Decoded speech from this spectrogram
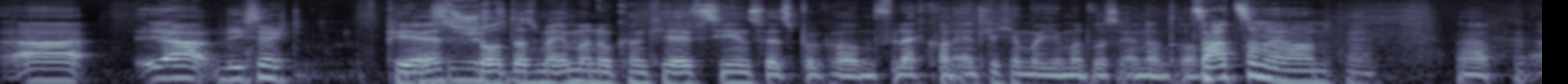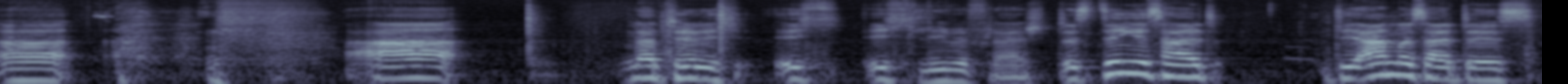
äh, ja, wie gesagt, PS, schaut, dass wir immer noch kein KFC in Salzburg haben. Vielleicht kann endlich einmal jemand was ändern dran. Satz einmal an. Ja. Äh, äh, natürlich, ich, ich liebe Fleisch. Das Ding ist halt, die andere Seite ist,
